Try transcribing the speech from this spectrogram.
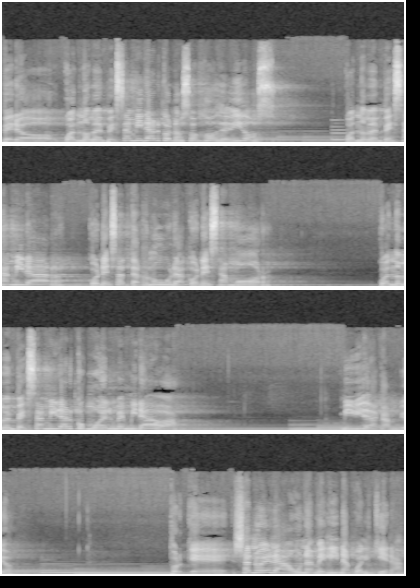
Pero cuando me empecé a mirar con los ojos de Dios, cuando me empecé a mirar con esa ternura, con ese amor, cuando me empecé a mirar como Él me miraba, mi vida cambió. Porque ya no era una Melina cualquiera,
